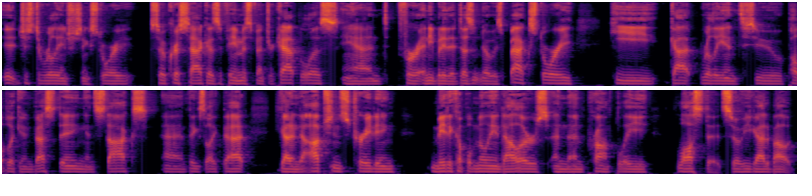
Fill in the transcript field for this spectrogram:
it, just a really interesting story. So Chris Sacca is a famous venture capitalist, and for anybody that doesn't know his backstory, he got really into public investing and stocks and things like that. He got into options trading, made a couple million dollars, and then promptly lost it. So he got about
